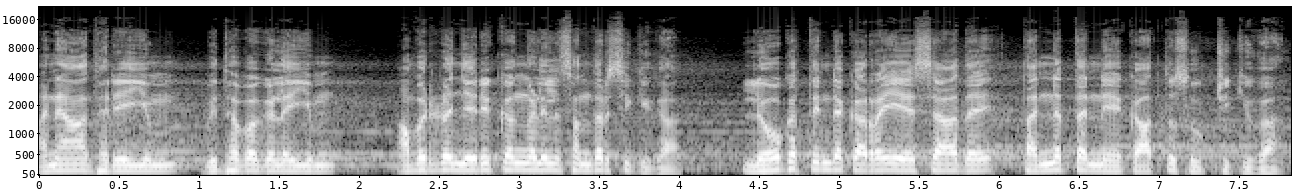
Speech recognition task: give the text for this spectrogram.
അനാഥരെയും വിധവകളെയും അവരുടെ ഞെരുക്കങ്ങളിൽ സന്ദർശിക്കുക. ലോകത്തിന്റെ കറയേശാതെ തന്നെ തന്നെ കാത്തു സൂക്ഷിക്കുക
